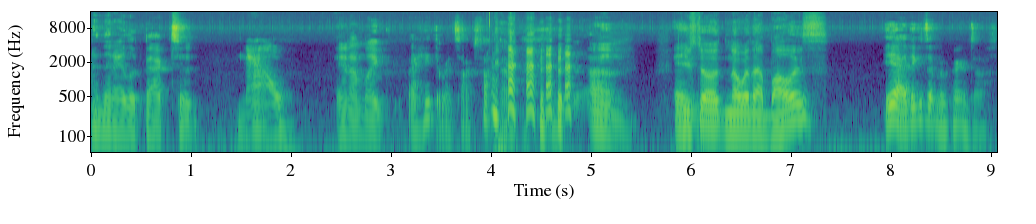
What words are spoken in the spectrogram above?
And then I look back to now, and I'm like, I hate the Red Sox. Fuck them. um, and You still know where that ball is? yeah, I think it's at my parents' house.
